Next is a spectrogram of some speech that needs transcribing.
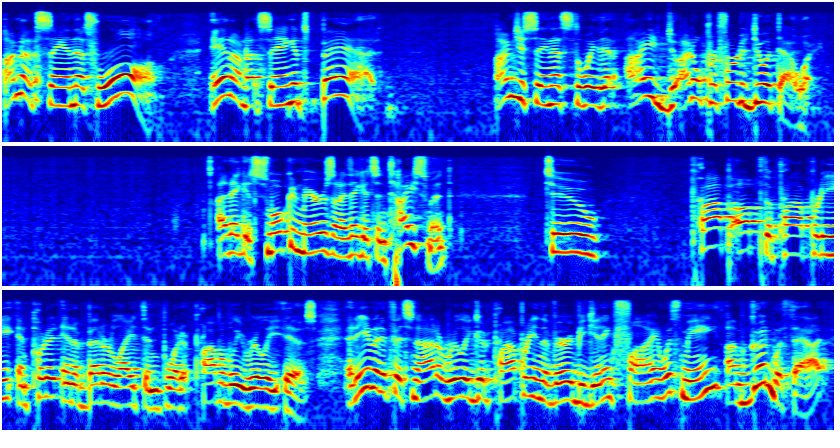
I'm not saying that's wrong, and I'm not saying it's bad. I'm just saying that's the way that I do. I don't prefer to do it that way. I think it's smoke and mirrors, and I think it's enticement to prop up the property and put it in a better light than what it probably really is. And even if it's not a really good property in the very beginning, fine with me. I'm good with that.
